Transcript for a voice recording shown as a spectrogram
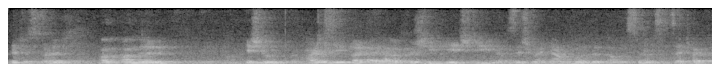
Just uh, on, on, the issue of piracy, like I have a cushy PhD position right now, and one of the public services I try to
